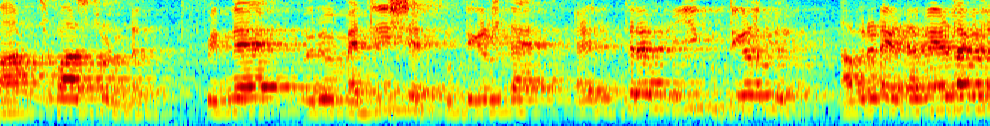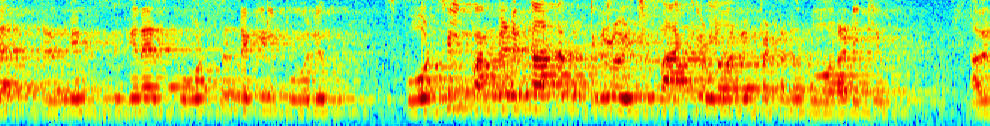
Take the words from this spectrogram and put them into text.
മാർച്ച് പാസ്റ്റ് ഉണ്ട്. പിന്നെ ഒരു മജീഷ്യൻ കുട്ടികളുടെ ഇത്തരം ഈ കുട്ടികൾക്ക് അവരുടെ ഇടവേളകൾ മീൻസ് ഇങ്ങനെ സ്പോർട്സ് ഉണ്ടെങ്കിൽ പോലും സ്പോർട്സിൽ പങ്കെടുക്കാത്ത കുട്ടികൾ ഒഴിച്ച് ബാക്കിയുള്ളവർ പെട്ടെന്ന് ബോറടിക്കും അവർ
